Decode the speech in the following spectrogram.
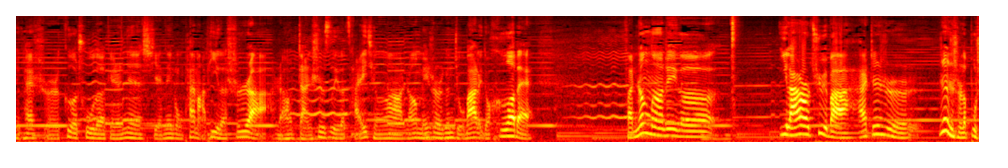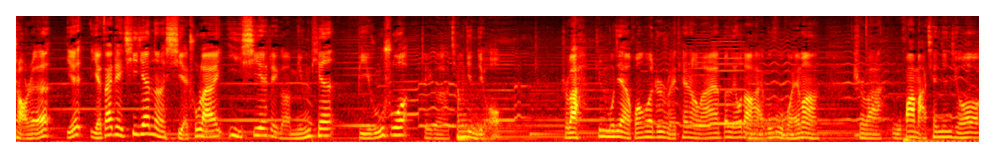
就开始各处的给人家写那种拍马屁的诗啊，然后展示自己的才情啊，然后没事跟酒吧里就喝呗。反正呢，这个一来二去吧，还真是认识了不少人，也也在这期间呢写出来一些这个名篇，比如说这个《将进酒》，是吧？君不见黄河之水天上来，奔流到海不复回嘛。是吧？五花马，千金裘，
